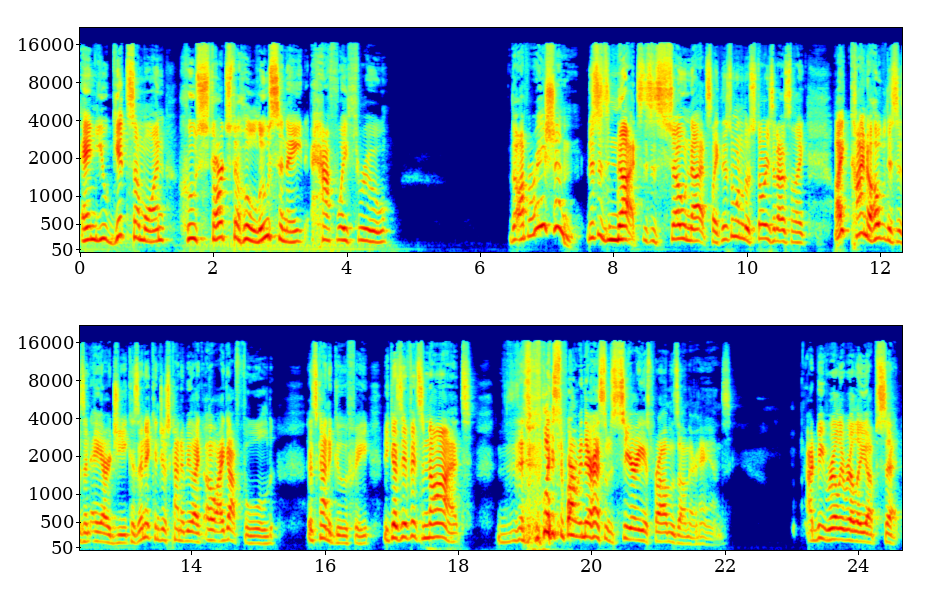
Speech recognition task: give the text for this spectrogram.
And you get someone who starts to hallucinate halfway through the operation. This is nuts. This is so nuts. Like, this is one of those stories that I was like, I kind of hope this is an ARG because then it can just kind of be like, oh, I got fooled. It's kind of goofy. Because if it's not, the police department there has some serious problems on their hands. I'd be really, really upset.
